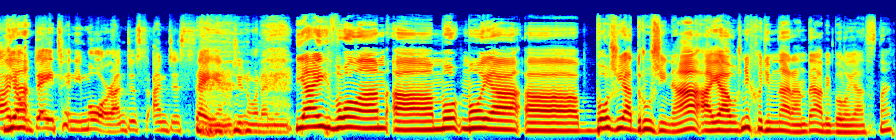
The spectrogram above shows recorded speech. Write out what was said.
I Yeah. don't date anymore. I'm just I'm just saying, do you know what I mean? Ja ich volám uh, mo- moja uh, božia družina a ja už nechodím na rande, aby bolo jasné.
